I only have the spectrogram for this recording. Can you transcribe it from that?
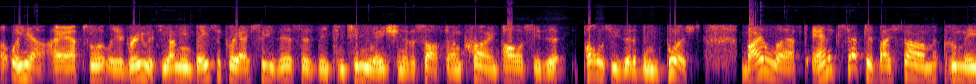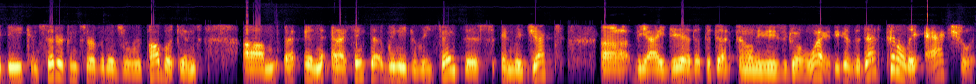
Uh, well, yeah, I absolutely agree with you. I mean, basically, I see this as the continuation of the soft on crime policy that policies that have been pushed by the left and accepted by some who may be considered conservatives or Republicans. Um, and, and I think that we need to rethink this and reject uh, the idea that the death penalty needs to go away because the death penalty actually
